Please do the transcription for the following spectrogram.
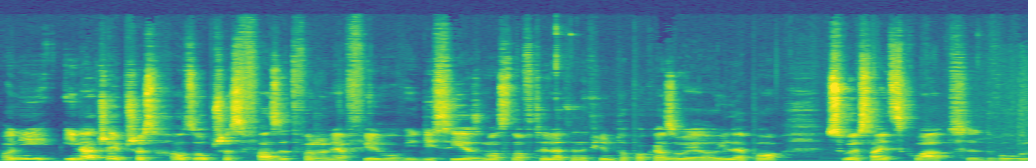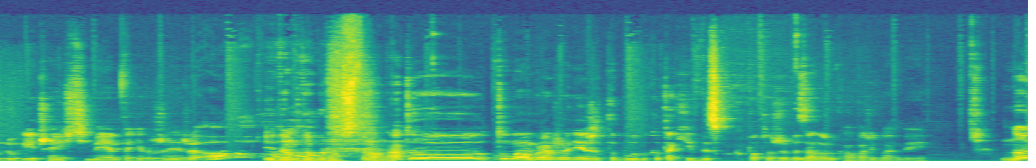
oni inaczej przechodzą przez fazy tworzenia filmów i DC jest mocno w tyle, ten film to pokazuje. O ile po Suicide Squad drugiej części miałem takie wrażenie, że o, Idą w dobrą stronę. to tu mam wrażenie, że to był tylko taki wyskok po to, żeby zanurkować głębiej. No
